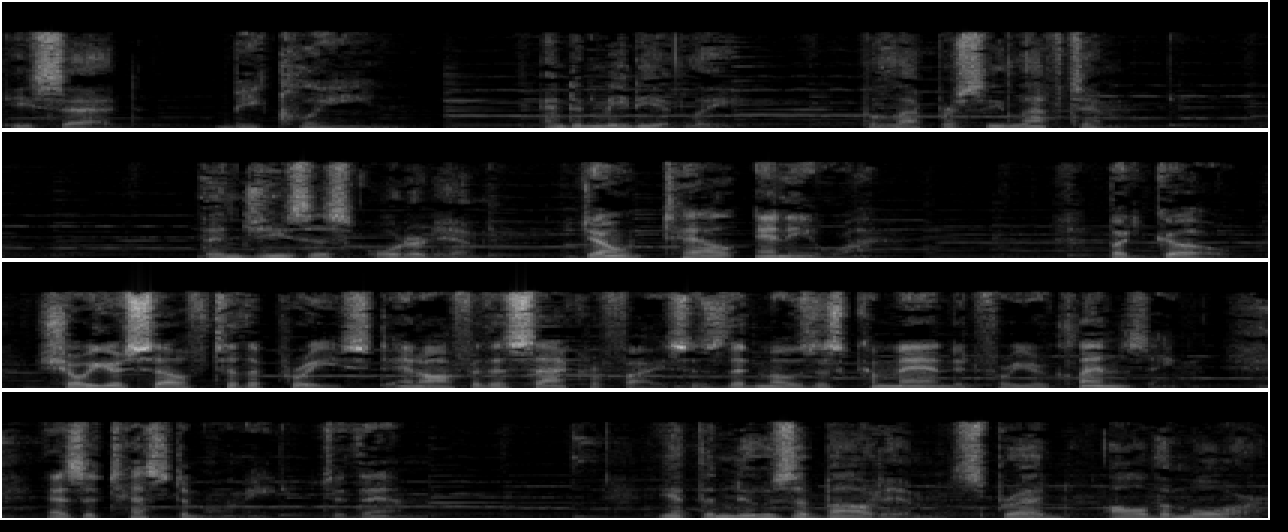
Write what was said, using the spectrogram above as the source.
He said, Be clean. And immediately the leprosy left him. Then Jesus ordered him, Don't tell anyone. But go, show yourself to the priest, and offer the sacrifices that Moses commanded for your cleansing, as a testimony to them. Yet the news about him spread all the more,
